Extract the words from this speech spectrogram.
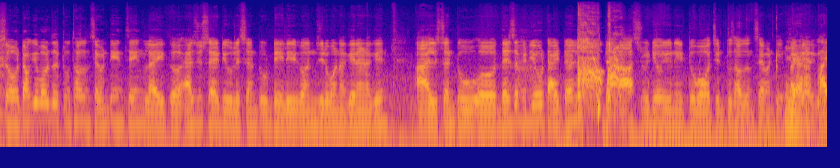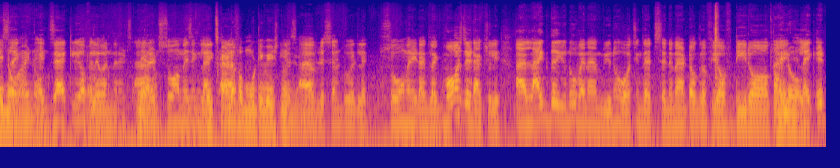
so talking about the 2017 thing like uh, as you said you listen to daily 101 again and again i listened to uh, there's a video titled the last video you need to watch in 2017 Yeah, Gary I It's know, like I know. exactly of Yeah. 11 minutes and Yeah. it's so amazing like it's kind of a motivational Yes, I have listened to it like so many times. Like watched it actually. I like the you know when I'm you know watching that cinematography of D Rock. I Like, know. Like it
